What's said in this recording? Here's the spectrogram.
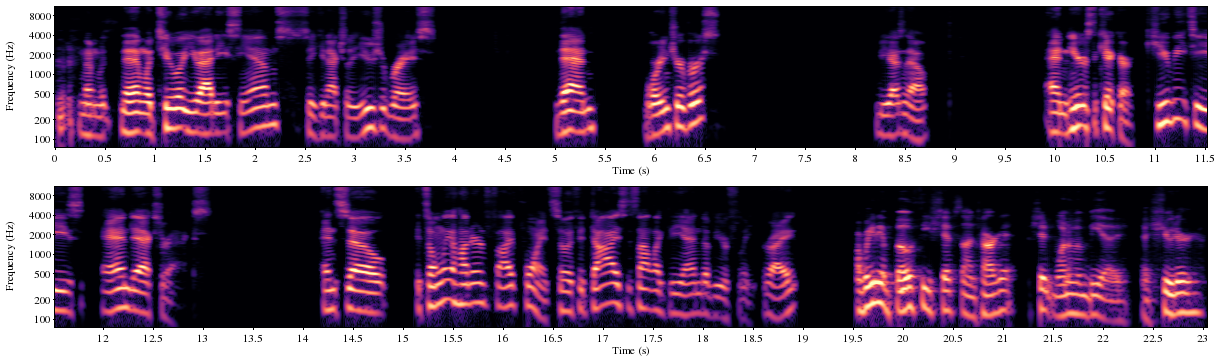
then with then with Tua you add ECMs, so you can actually use your brace. Then boarding troopers, you guys know. And here's the kicker: QBTs and X-Rax. And so it's only 105 points. So if it dies, it's not like the end of your fleet, right? Are we gonna get both these ships on target? Shouldn't one of them be a, a shooter?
